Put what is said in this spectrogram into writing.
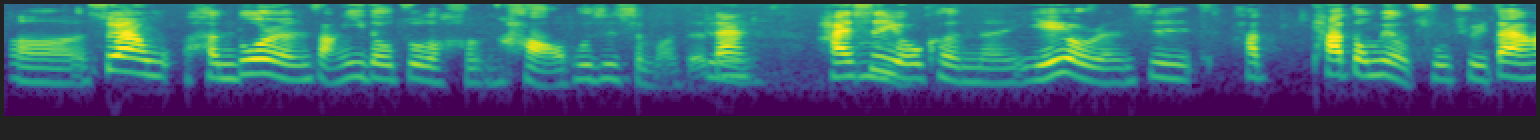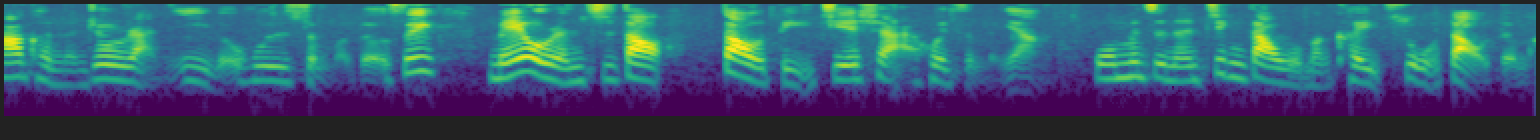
呃，虽然很多人防疫都做得很好，或是什么的，但。还是有可能，也有人是他他都没有出去，但他可能就染疫了或者什么的，所以没有人知道到底接下来会怎么样。我们只能尽到我们可以做到的嘛，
